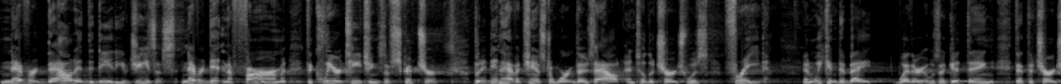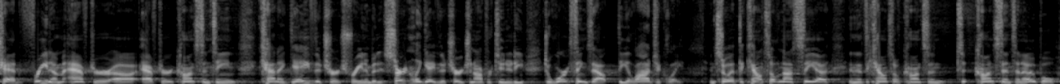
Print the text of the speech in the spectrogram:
never doubted the deity of Jesus, never didn't affirm the clear teachings of Scripture, but it didn't have a chance to work those out until the church was freed. And we can debate whether it was a good thing that the church had freedom after, uh, after Constantine kind of gave the church freedom, but it certainly gave the church an opportunity to work things out theologically. And so at the Council of Nicaea and at the Council of Constantinople,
